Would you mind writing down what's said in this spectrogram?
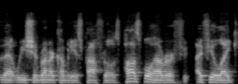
that we should run our company as profitable as possible. However, I feel like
